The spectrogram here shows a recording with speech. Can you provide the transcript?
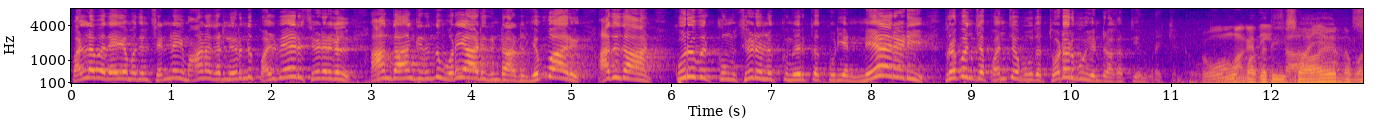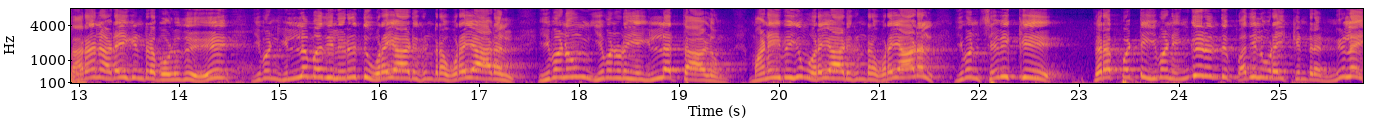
பல்லவ தேயமதில் சென்னை மாநகரிலிருந்து பல்வேறு சீடர்கள் ஆங்காங்கிருந்து உரையாடுகின்றார்கள். எவ்வாறு? அதுதான் குருவிற்கும் சீடனுக்கும் இருக்கக்கூடிய நேரடி பிரபஞ்ச பஞ்சபூத தொடர்பு என்று அகத்தியன் உரைக்கின்றோம் சரண் அடைகின்ற பொழுது இவன் இல்லமதிலிருந்து உரையாடுகின்ற உரையாடல் இவனும் இவனுடைய இல்லத்தாளும் மனைவியும் உரையாடுகின்ற உரையாடல் இவன் செவிக்கு பெறப்பட்டு இவன் எங்கிருந்து பதில் உரைக்கின்ற நிலை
